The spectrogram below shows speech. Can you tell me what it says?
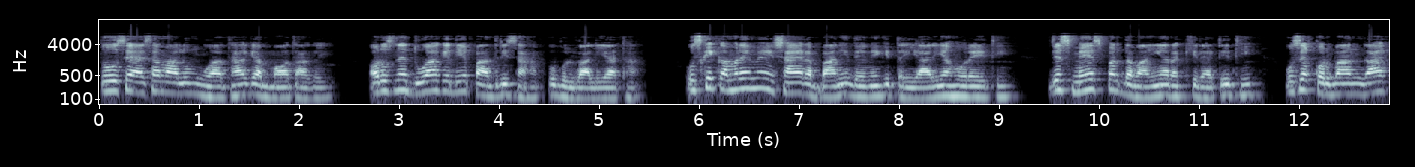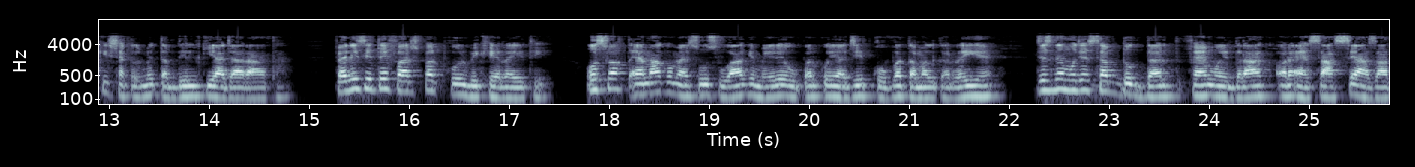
تو اسے ایسا معلوم ہوا تھا کہ اب موت آ گئی اور اس نے دعا کے لیے پادری صاحب کو بلوا لیا تھا۔ اس کے کمرے میں عشاء ربانی دینے کی تیاریاں ہو رہی تھی جس میز پر دوائیاں رکھی رہتی تھی اسے قربان گاہ کی شکل میں تبدیل کیا جا رہا تھا۔ فیلیسیتے فرش پر پھول بکھیر رہی تھی۔ اس وقت ایما کو محسوس ہوا کہ میرے اوپر کوئی عجیب قوت عمل کر رہی ہے۔ جس نے مجھے سب دکھ، درد، فہم و ادراک اور احساس سے آزاد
